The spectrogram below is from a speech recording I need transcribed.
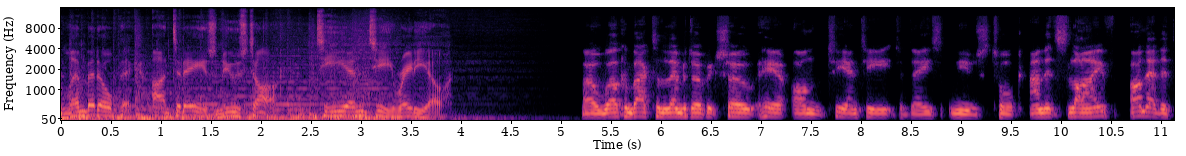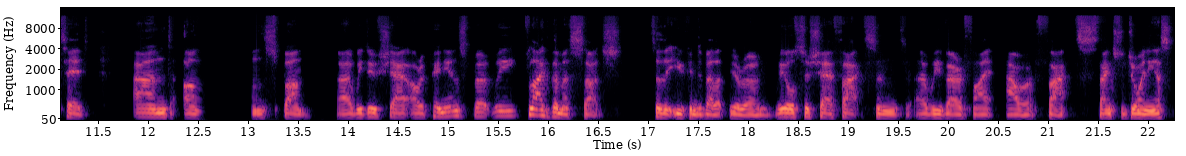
Lembit Öpik on today's News Talk, TNT Radio. Uh, welcome back to the Lembit Öpik Show here on TNT, today's News Talk. And it's live, unedited, and unspun. Uh, we do share our opinions, but we flag them as such so that you can develop your own. We also share facts and uh, we verify our facts. Thanks for joining us.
